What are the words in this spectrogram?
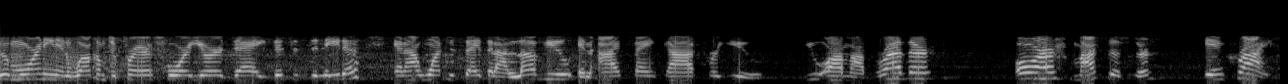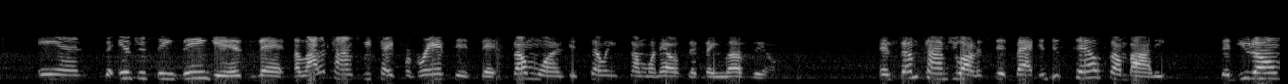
Good morning and welcome to Prayers for Your Day. This is Danita, and I want to say that I love you and I thank God for you. You are my brother or my sister in Christ. And the interesting thing is that a lot of times we take for granted that someone is telling someone else that they love them. And sometimes you ought to sit back and just tell somebody that you don't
